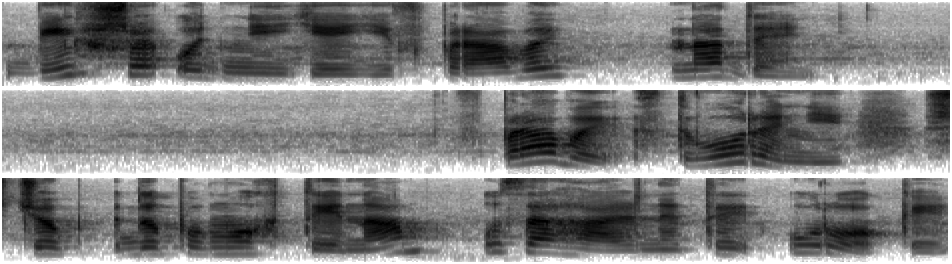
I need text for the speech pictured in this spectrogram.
більше однієї вправи на день. Вправи створені, щоб допомогти нам узагальнити уроки,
